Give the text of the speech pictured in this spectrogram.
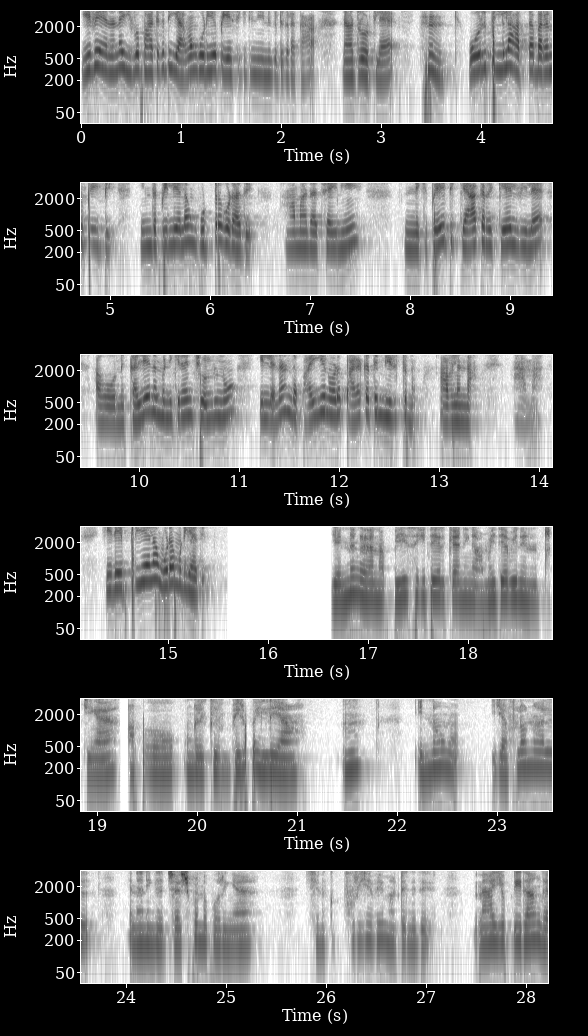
இவன் என்னென்னா இவன் பாட்டுக்கிட்டு அவன் கூடயே பேசிக்கிட்டு நின்றுக்கிட்டு கிடக்கா. நட் ரோட்டில் ஒரு பிள்ளைலாம் அத்தை பரன்னு போயிட்டு இந்த பிள்ளையெல்லாம் விட்டுறக்கூடாது ஆமாதா சைனி. இன்றைக்கி போயிட்டு கேட்குற கேள்வியில் அவள் ஒன்று கல்யாணம் பண்ணிக்கிறேன்னு சொல்லணும் இல்லைன்னா அந்த பையனோட பழக்கத்தை நிறுத்தணும். அவ்வளோதான் ஆமாம் இதை இப்படியெல்லாம் விட முடியாது. என்னங்க நான் பேசிக்கிட்டே இருக்கேன். நீங்கள் அமைதியாகவே நின்றுட்டுருக்கீங்க அப்போது உங்களுக்கு விருப்பம் இல்லையா? ம். இன்னும் எவ்வளோ நாள் என்ன நீங்கள் ஜட்ஜ் பண்ண போகிறீங்க எனக்கு புரியவே மாட்டேங்குது. நான் இப்படி தாங்க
